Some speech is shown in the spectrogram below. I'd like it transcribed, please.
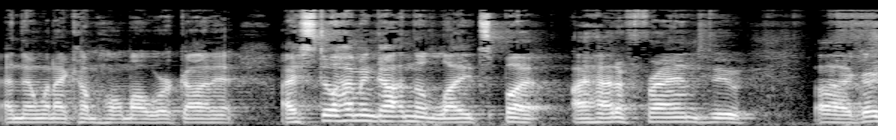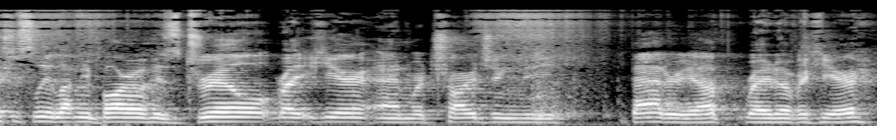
And then when I come home, I'll work on it. I still haven't gotten the lights, but I had a friend who uh, graciously let me borrow his drill right here, and we're charging the battery up right over here.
